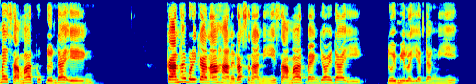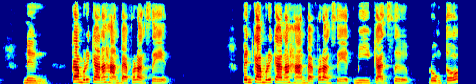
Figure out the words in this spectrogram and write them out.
ไม่สามารถลุกเดินได้เอง การให้บริการอาหารในลักษณะนี้สามารถแบ่งย่อยได้อีก โดยมีละเอียดดังนี้ 1. การบริการอาหารแบบฝรั่งเศส เป็นการบริการอาหารแบบฝรั่งเศสมีการเสิร์ฟลงโต๊ะ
